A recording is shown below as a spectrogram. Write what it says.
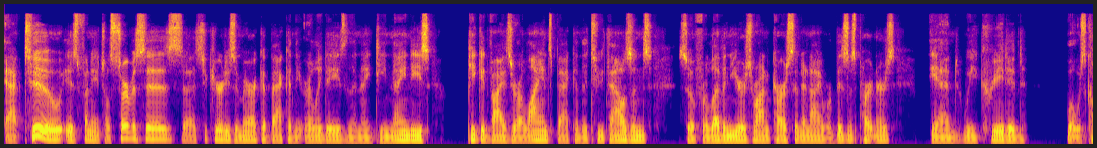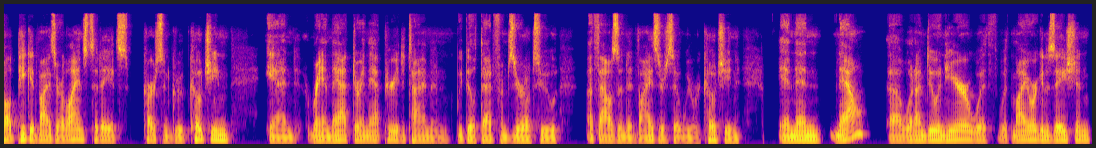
Act two is financial services, uh, Securities America back in the early days in the 1990s, Peak Advisor Alliance back in the 2000s. So for 11 years, Ron Carson and I were business partners, and we created what was called Peak Advisor Alliance. Today, it's Carson Group Coaching, and ran that during that period of time. And we built that from zero to a thousand advisors that we were coaching. And then now, uh, what I'm doing here with with my organization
